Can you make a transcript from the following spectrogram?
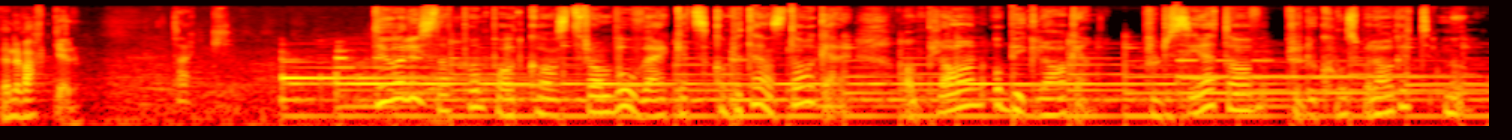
den är vacker. Tack. Du har lyssnat på en podcast från Boverkets kompetensdagar om plan och bygglagen. Producerat av produktionsbolaget Munk.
